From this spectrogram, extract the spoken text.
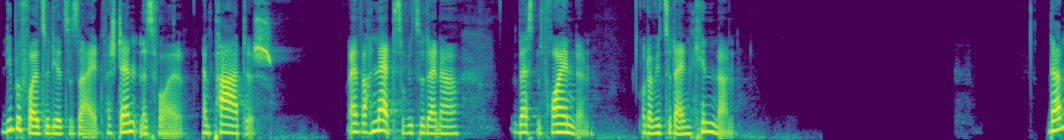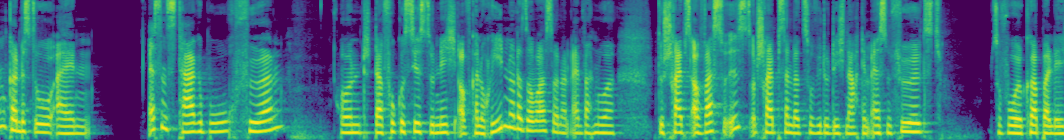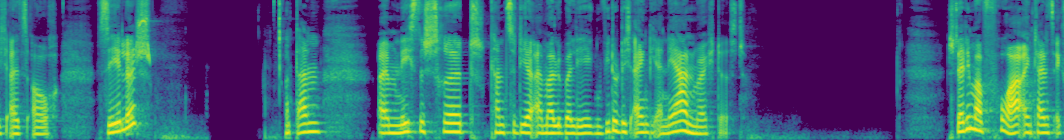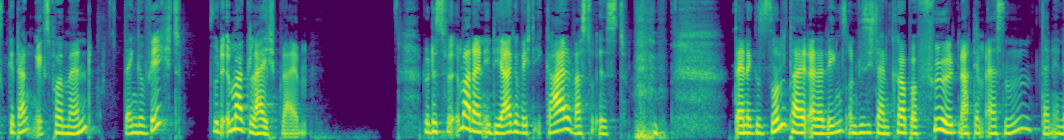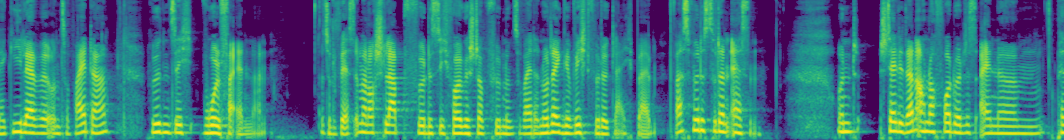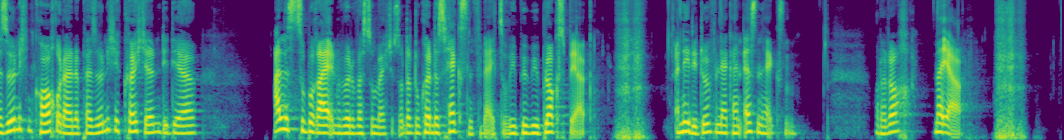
liebevoll zu dir zu sein, verständnisvoll, empathisch. Einfach nett, so wie zu deiner besten Freundin oder wie zu deinen Kindern. Dann könntest du ein Essenstagebuch führen und da fokussierst du nicht auf Kalorien oder sowas, sondern einfach nur, du schreibst auf, was du isst und schreibst dann dazu, wie du dich nach dem Essen fühlst, sowohl körperlich als auch seelisch. Und dann im nächsten Schritt kannst du dir einmal überlegen, wie du dich eigentlich ernähren möchtest. Stell dir mal vor, ein kleines Ex Gedankenexperiment. Dein Gewicht würde immer gleich bleiben. Du hättest für immer dein Idealgewicht, egal was du isst. Deine Gesundheit allerdings und wie sich dein Körper fühlt nach dem Essen, dein Energielevel und so weiter, würden sich wohl verändern. Also du wärst immer noch schlapp, würdest dich vollgestopft fühlen und so weiter. Nur dein Gewicht würde gleich bleiben. Was würdest du dann essen? Und stell dir dann auch noch vor, du hättest einen ähm, persönlichen Koch oder eine persönliche Köchin, die dir alles zubereiten würde, was du möchtest. Oder du könntest hexen vielleicht, so wie Bibi Blocksberg. Ah nee, die dürfen ja kein Essen hexen. Oder doch? Naja.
